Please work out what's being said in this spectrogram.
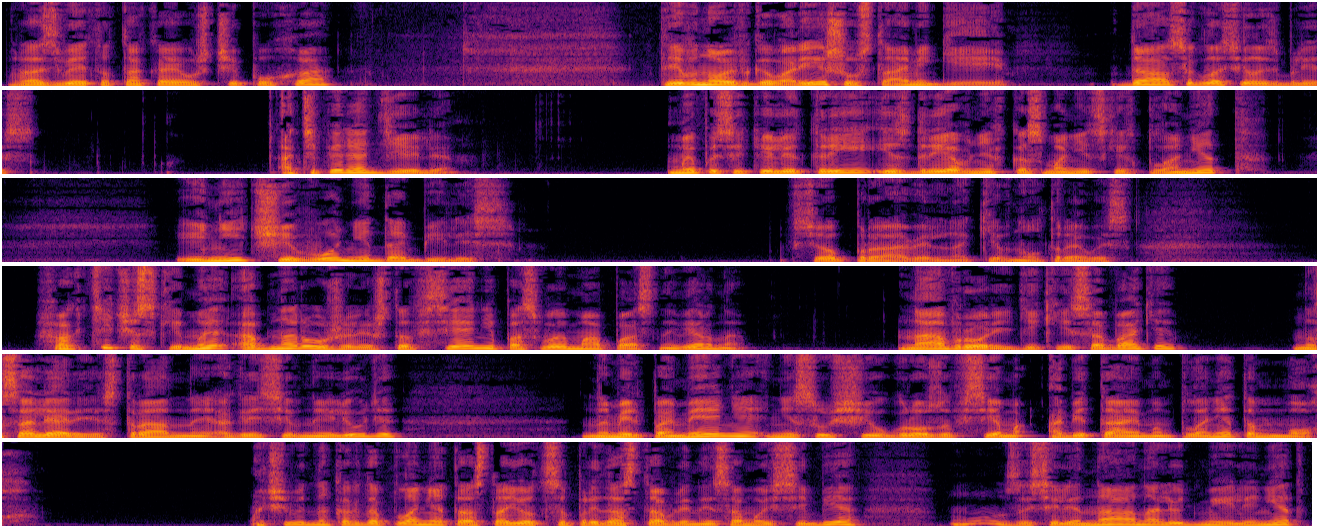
Разве это такая уж чепуха?» «Ты вновь говоришь устами геи». «Да», — согласилась Близ. «А теперь о деле». Мы посетили три из древних космонитских планет и ничего не добились. «Все правильно», — кивнул Тревис. «Фактически мы обнаружили, что все они по-своему опасны, верно? На Авроре дикие собаки, на Солярии странные агрессивные люди, на Мельпомене несущие угрозу всем обитаемым планетам мох». Очевидно, когда планета остается предоставленной самой себе, ну, заселена она людьми или нет,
